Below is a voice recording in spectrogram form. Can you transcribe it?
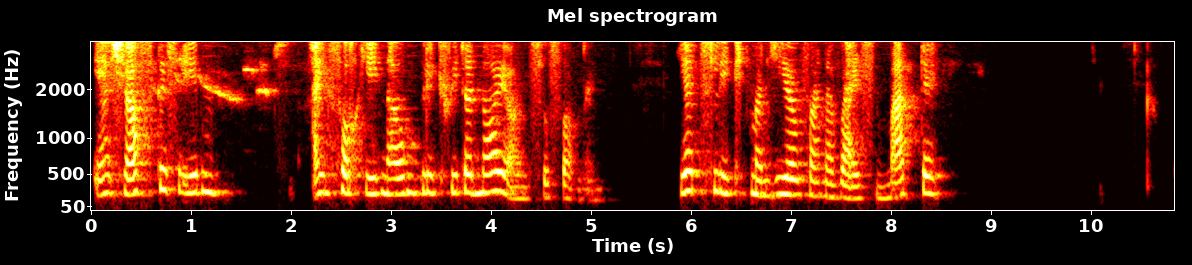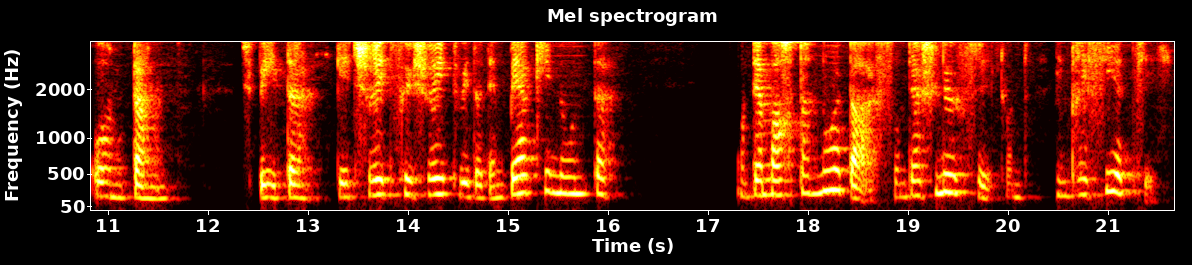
er schafft es eben, einfach jeden Augenblick wieder neu anzufangen. Jetzt liegt man hier auf einer weißen Matte und dann später geht Schritt für Schritt wieder den Berg hinunter und er macht dann nur das und er schnüffelt und interessiert sich.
